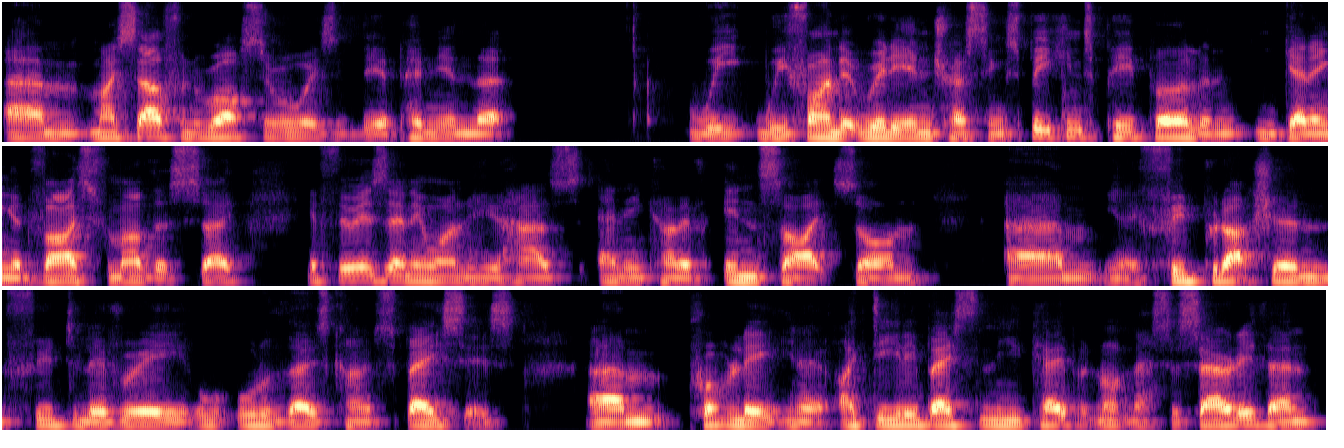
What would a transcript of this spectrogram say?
um, myself and Ross are always of the opinion that we we find it really interesting speaking to people and getting advice from others. So if there is anyone who has any kind of insights on um, you know food production, food delivery, all, all of those kind of spaces, um, probably you know ideally based in the UK, but not necessarily, then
